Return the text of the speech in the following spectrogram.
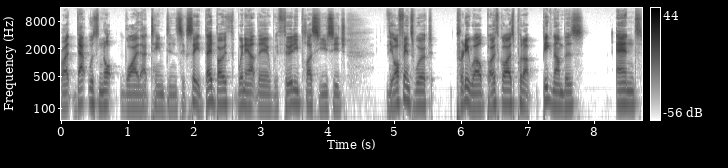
right? That was not why that team didn't succeed. They both went out there with 30 plus usage. The offense worked pretty well. Both guys put up big numbers and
